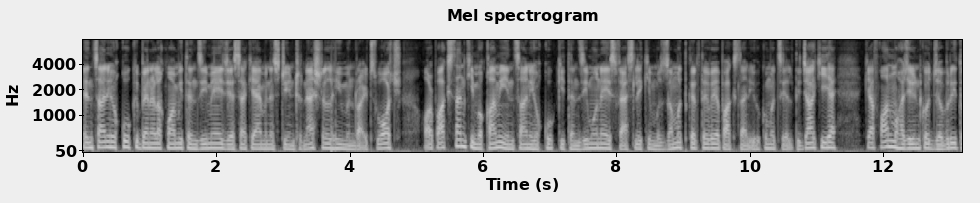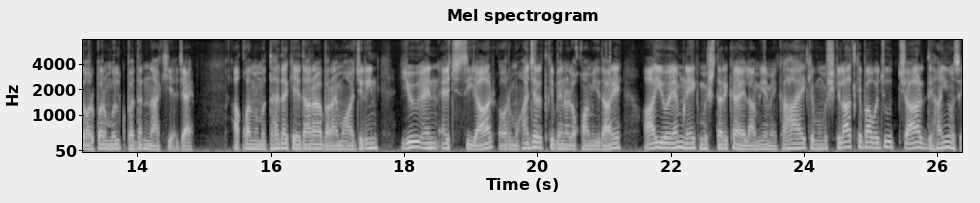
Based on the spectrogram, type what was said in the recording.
انسانی حقوق کی بین الاقوامی تنظیمیں جیسا کہ Amnesty International Human Rights Watch اور پاکستان کی مقامی انسانی حقوق کی تنظیموں نے اس فیصلے کی مذمت کرتے ہوئے پاکستانی حکومت سے التجا کی ہے کہ افغان مہاجرین کو جبری طور پر ملک بدر نہ کیا جائے۔ اقوام متحدہ کے ادارہ برائے مہاجرین U N H C R اور مہاجرت کے بین الاقوامی ادارے آئی او ایم نے ایک مشترکہ اعلامیہ میں کہا ہے کہ وہ مشکلات کے باوجود چار دہائیوں سے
